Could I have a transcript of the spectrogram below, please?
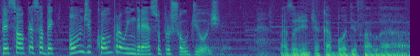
pessoal quer saber onde compra o ingresso para o show de hoje. Mas a gente acabou de falar.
